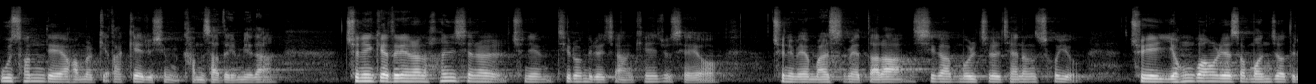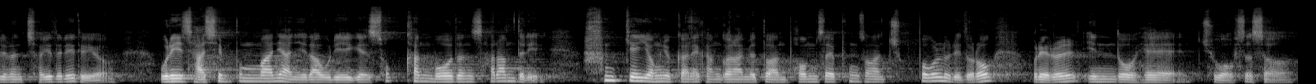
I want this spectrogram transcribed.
우선되어야 함을 깨닫게 해주심 감사드립니다. 주님께 드리는 헌신을 주님 뒤로 미루지 않게 해주세요. 주님의 말씀에 따라 시간, 물질, 재능, 소유, 주의 영광을 위해서 먼저 드리는 저희들이 되어 우리 자신뿐만이 아니라 우리에게 속한 모든 사람들이 함께 영육간에 강건하며 또한 범사의 풍성한 축복을 누리도록 우리를 인도해 주옵소서.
